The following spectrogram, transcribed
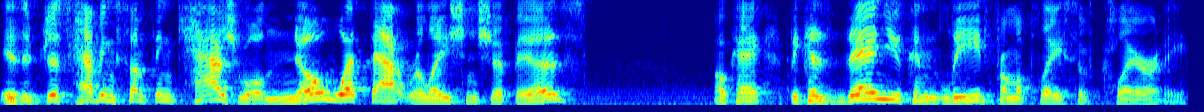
Is it just having something casual? Know what that relationship is, okay? Because then you can lead from a place of clarity.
